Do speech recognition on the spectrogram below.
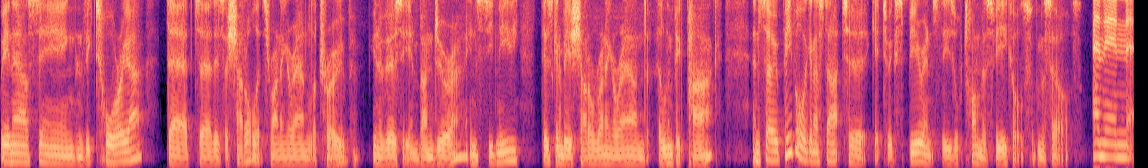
We're now seeing in Victoria that uh, there's a shuttle that's running around La Trobe University in Bundoora. In Sydney, there's going to be a shuttle running around Olympic Park. And so people are going to start to get to experience these autonomous vehicles for themselves. And then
